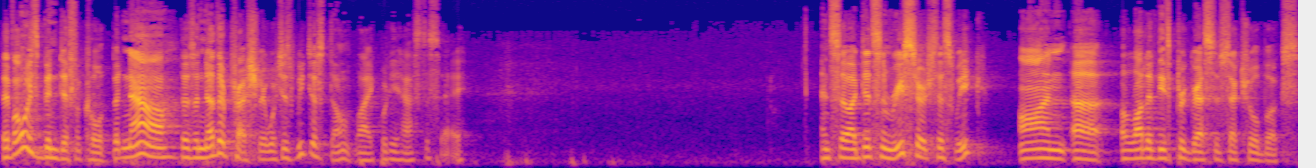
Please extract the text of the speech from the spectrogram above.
They've always been difficult, but now there's another pressure, which is we just don't like what he has to say. And so I did some research this week on uh, a lot of these progressive sexual books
